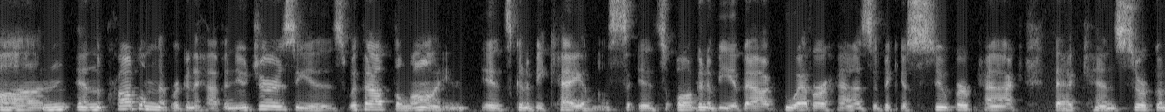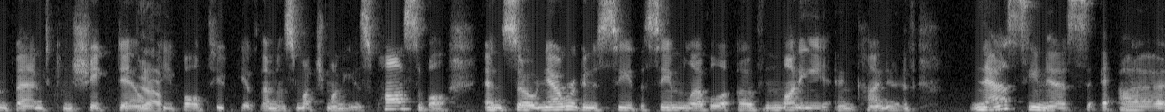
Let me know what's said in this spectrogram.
Um, and the problem that we're going to have in New Jersey is without the line, it's going to be chaos. It's all going to be about whoever has the biggest super PAC that can circumvent, can shake down yeah. people to give them as much money as possible. And so now we're going to see the same level of money and kind of nastiness uh,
